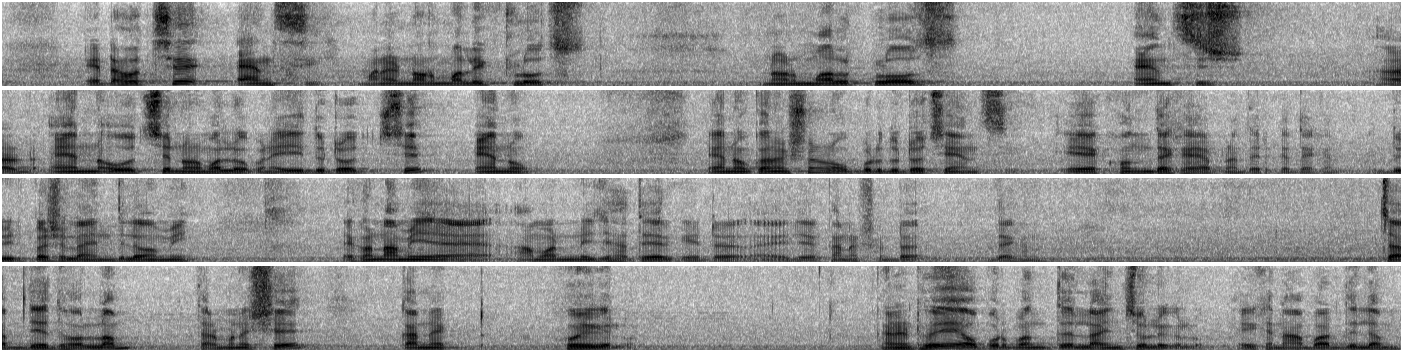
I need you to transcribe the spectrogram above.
এটা হচ্ছে এনসি মানে normally close normal close NC আর এনও হচ্ছে নর্মালি ওপেন এই দুটো হচ্ছে এনও এনও কানেকশন উপরে দুটো হচ্ছে এনসি এখন দেখায় আপনাদেরকে, দেখেন, দুই পাশে লাইন দিলাম আমি। এখন আমি আমার নিজ হাতে আর কি এটা, এই যে কানেকশনটা দেখেন। চাপ দিয়ে ধরলাম, তার মানে সে কানেক্ট হয়ে গেল। কানেক্ট হয়ে অপর প্রান্তে লাইন চলে গেল। এখানে আবার দিলাম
